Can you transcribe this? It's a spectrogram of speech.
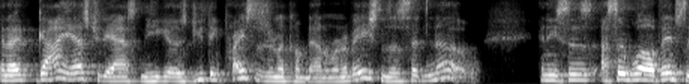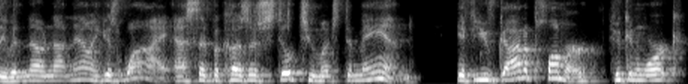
And a guy yesterday asked me, he goes, Do you think prices are going to come down on renovations? I said, No. And he says, I said, Well, eventually, but no, not now. He goes, Why? I said, Because there's still too much demand. If you've got a plumber who can work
